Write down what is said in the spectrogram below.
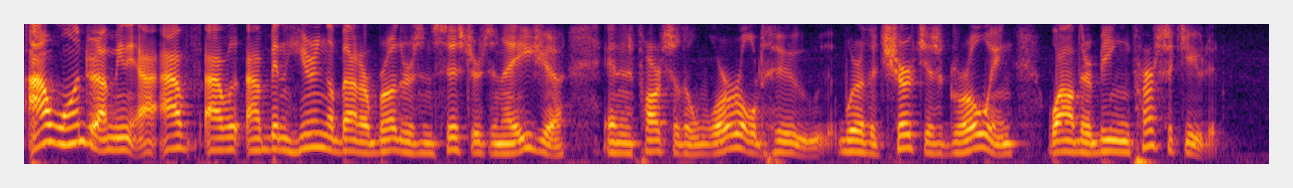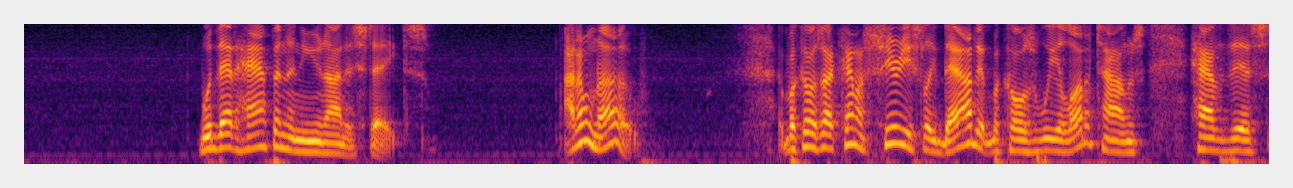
I wonder. I mean, I've, I've I've been hearing about our brothers and sisters in Asia and in parts of the world who where the church is growing while they're being persecuted. Would that happen in the United States? I don't know. Because I kind of seriously doubt it because we a lot of times have this.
